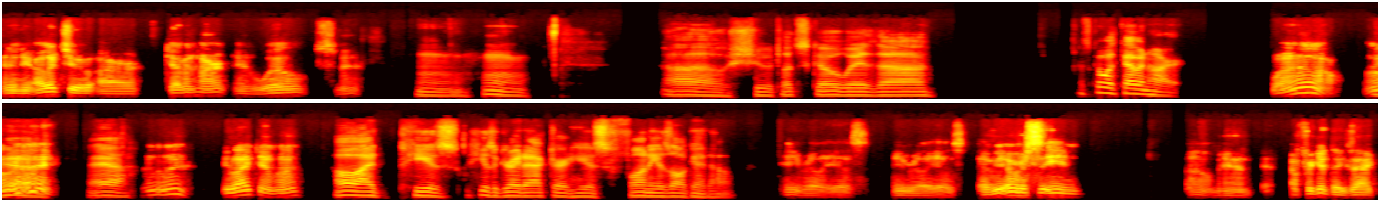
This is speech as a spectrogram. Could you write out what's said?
And then the other two are Kevin Hart and Will Smith. Hmm. hmm. Oh shoot. Let's go with uh let's go with Kevin Hart. Wow. All right. Yeah. Yeah. All right. You like him, huh? Oh, I he is he is a great actor and he is funny as all get out. He really is. He really is. Have you ever seen? Oh man, I forget the exact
